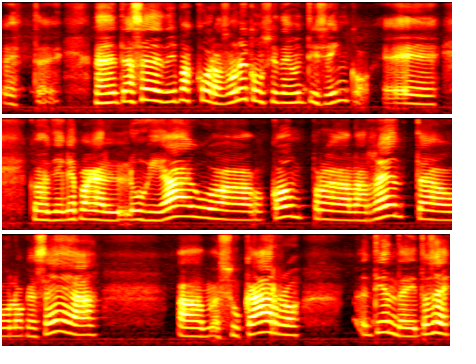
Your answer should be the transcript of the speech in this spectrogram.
Este, la gente hace de tripas corazones con 725. Eh, cuando tienen que pagar luz y agua, compra, la renta o lo que sea, um, su carro, ¿entiendes? Entonces,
